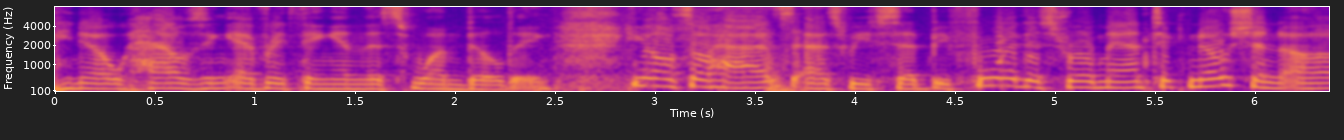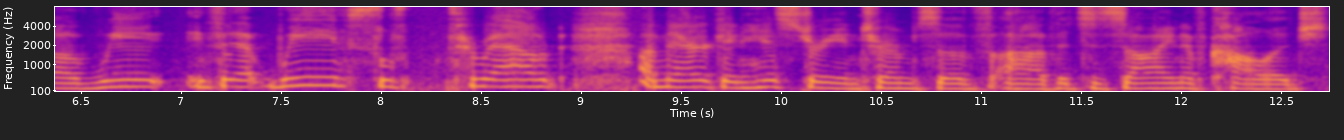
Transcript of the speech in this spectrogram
you know, housing everything in this one building. He also has, as we've said before, this romantic notion of we that weaves throughout American history in terms of uh, the design of college,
